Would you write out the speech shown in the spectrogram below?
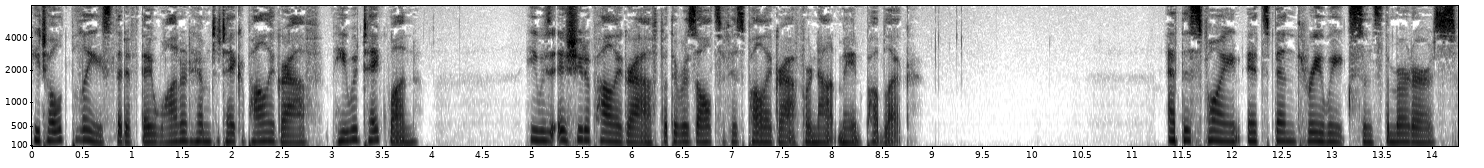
He told police that if they wanted him to take a polygraph, he would take one. He was issued a polygraph, but the results of his polygraph were not made public. At this point, it's been three weeks since the murders.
